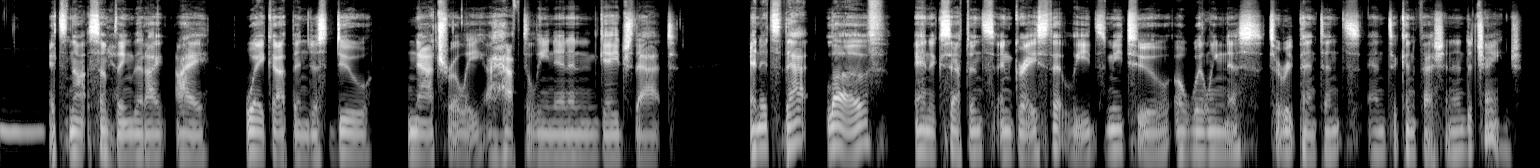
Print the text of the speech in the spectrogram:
Mm. It's not something yeah. that I I wake up and just do naturally. I have to lean in and engage that. And it's that love and acceptance and grace that leads me to a willingness to repentance and to confession and to change.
